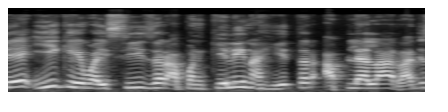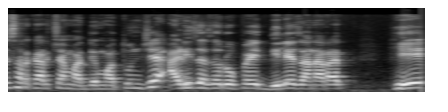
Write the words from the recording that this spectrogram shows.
ते ई के वाय सी जर आपण केली नाही तर आपल्याला राज्य सरकारच्या माध्यमातून जे अडीच हजार रुपये दिले जाणार आहेत हे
